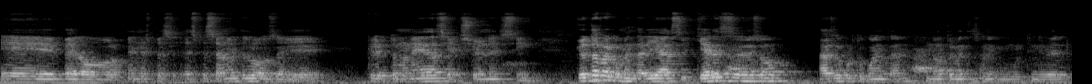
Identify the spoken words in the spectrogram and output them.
Eh, pero en espe- especialmente los de criptomonedas y acciones, sí. Yo te recomendaría, si quieres hacer eso, hazlo por tu cuenta, no te metas a ningún multinivel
